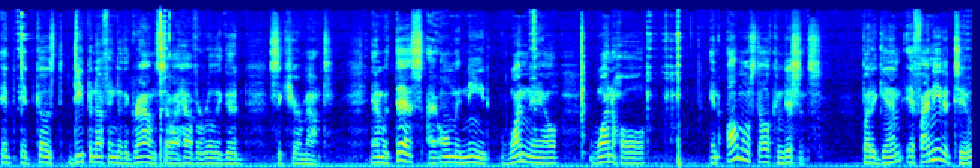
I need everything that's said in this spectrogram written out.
it, it goes deep enough into the ground so I have a really good secure mount. And with this, I only need one nail, one hole in almost all conditions. But again, if I needed to,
